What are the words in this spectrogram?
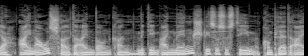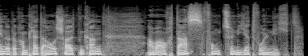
ja, Ein-Ausschalter einbauen kann, mit dem ein Mensch dieses System komplett ein- oder komplett ausschalten kann. Aber auch das funktioniert wohl nicht.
